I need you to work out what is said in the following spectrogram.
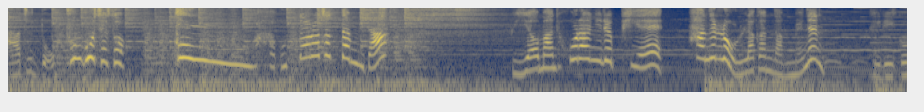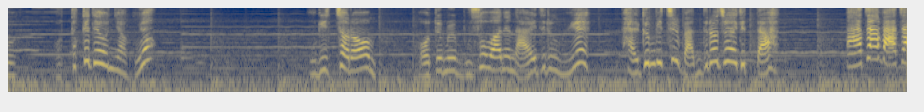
아주 높은 곳에서 쿵! 하고 떨어졌답니다. 위험한 호랑이를 피해 하늘로 올라간 남매는 그리고 어떻게 되었냐고요? 우리처럼 어둠을 무서워하는 아이들을 위해 밝은 빛을 만들어줘야겠다. 맞아, 맞아.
